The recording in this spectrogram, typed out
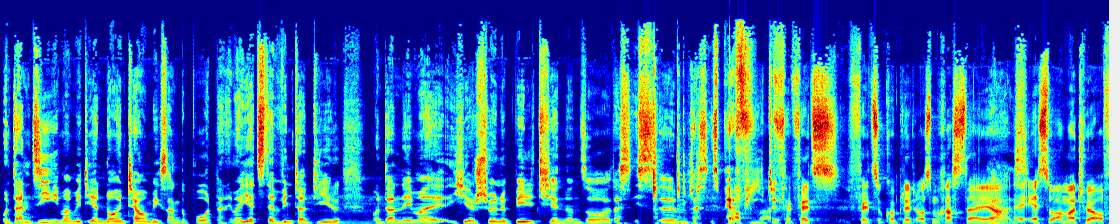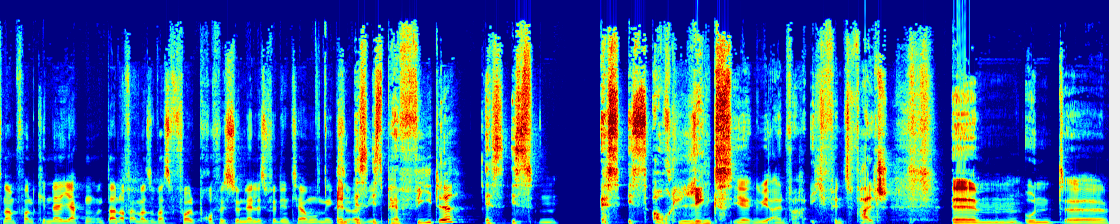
und dann sie immer mit ihren neuen Thermomix angeboten. Dann immer jetzt der Winterdeal mhm. und dann immer hier schöne Bildchen und so. Das ist, ähm, das ist perfide. Fällst, fällst du komplett aus dem Raster, ja? ja Erst so Amateuraufnahmen von Kinderjacken und dann auf einmal so was voll Professionelles für den Thermomix. es wie? ist perfide, es ist. Hm. Es ist auch links irgendwie einfach. Ich find's falsch. Ähm, mhm. Und äh,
